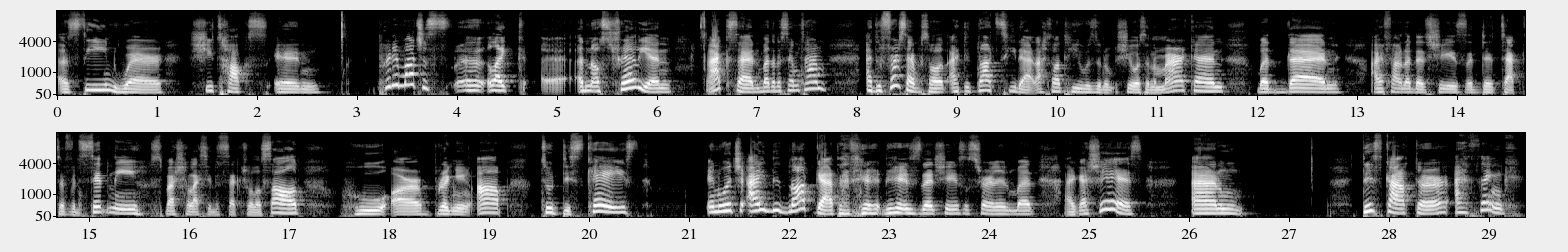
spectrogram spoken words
a scene where she talks in pretty much uh, like uh, an Australian accent, but at the same time, at the first episode, I did not see that. I thought he was an, she was an American, but then I found out that she is a detective in Sydney, specializing in sexual assault, who are bringing up to this case in which I did not get that that she is Australian, but I guess she is. And this character, I think,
